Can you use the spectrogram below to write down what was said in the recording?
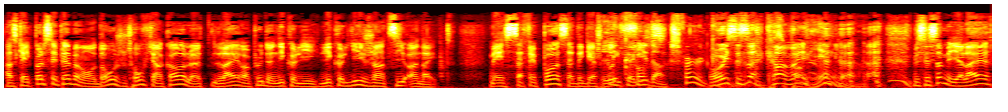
Parce qu'avec Paul Saint-Pierre Plamondon, je trouve qu'il y a encore l'air un peu d'un écolier. L'écolier gentil, honnête. Mais ça fait pas, ça dégage pas de L'écolier force. d'Oxford. quand Oui, c'est ça, quand Pas même. là. mais c'est ça, mais il a l'air,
